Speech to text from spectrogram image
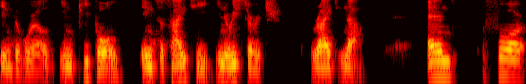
in the world, in people, in society, in research right now? And for,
